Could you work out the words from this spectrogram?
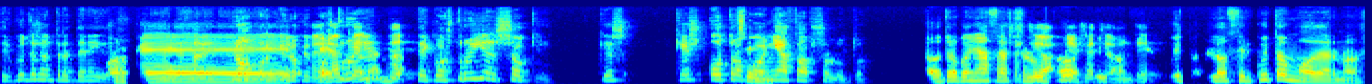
Circuitos entretenidos. Porque- No, porque lo que construyen, te construyen Soki, que es, que es otro Sí. coñazo absoluto. Otro coñazo Efectiva- absoluto. los efectivamente. circuitos- Los circuitos modernos.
